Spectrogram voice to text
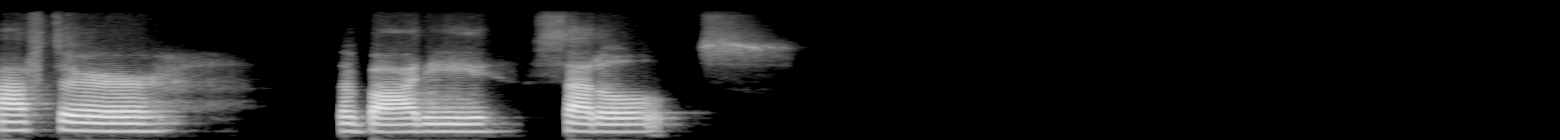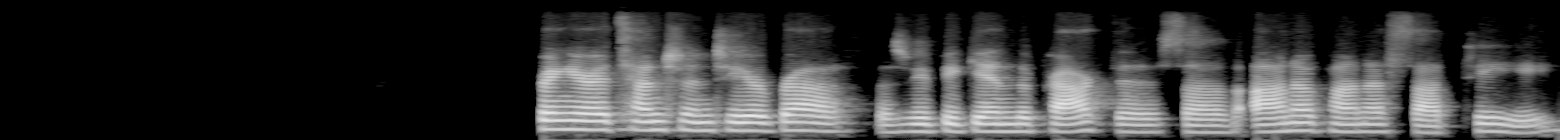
After the body settles, bring your attention to your breath as we begin the practice of anapanasati.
